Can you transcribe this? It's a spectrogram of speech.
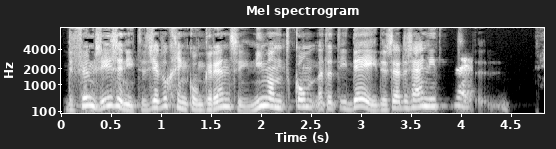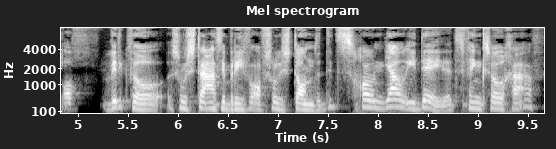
de functie is er niet. Dus je hebt ook geen concurrentie. Niemand komt met het idee. Dus er zijn niet, nee. Of weet ik veel, sollicitatiebrieven of sollicitanten. Dit is gewoon jouw idee. Dat vind ik zo gaaf.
